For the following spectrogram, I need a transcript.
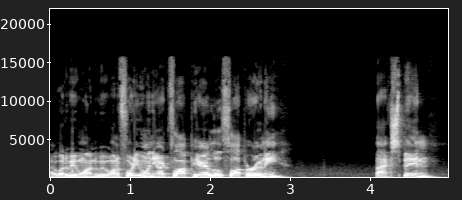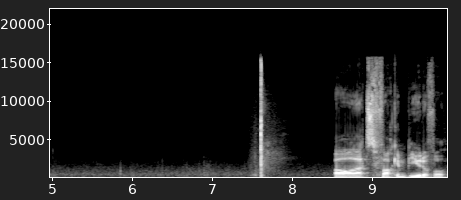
Alright, what do we want? Do we want a 41 yard flop here? A little flopperoonie? Max spin? Oh, that's fucking beautiful.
